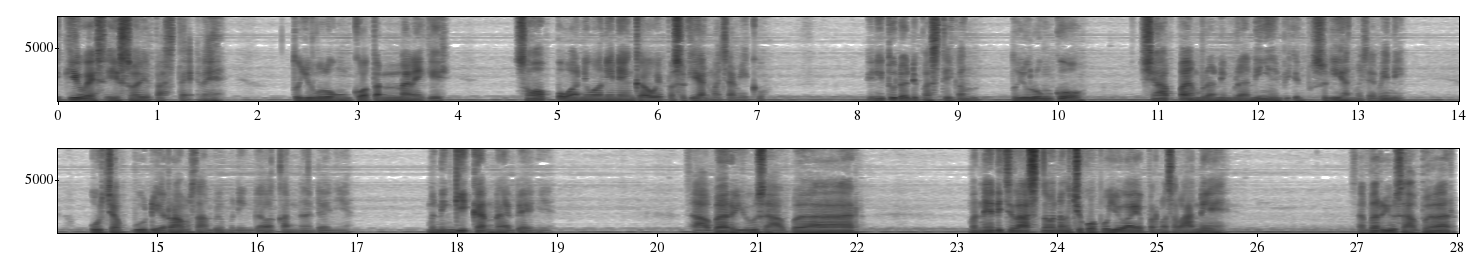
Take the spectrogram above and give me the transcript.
Iki wes iso nih. Tujuh lungko tenan iki. Sopo wani-wani yang gawe pesugihan macam iku? Ini tuh udah dipastikan tujuh lungko Siapa yang berani-beraninya bikin pesugihan macam ini? Ucap Buderam sambil meninggalkan nadanya. Meninggikan nadanya. Sabar yu, sabar. Meneh dijelasno nang Jokoboyo ayo permasalahannya. Sabar yu, sabar.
